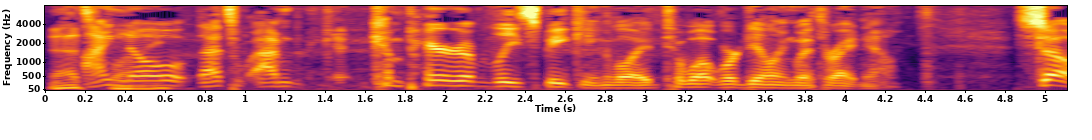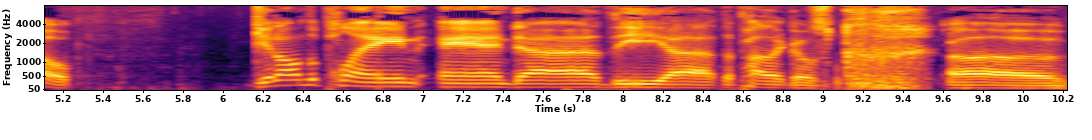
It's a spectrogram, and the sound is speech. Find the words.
That's I funny. know that's I'm comparatively speaking, Lloyd, to what we're dealing with right now. So get on the plane, and uh, the uh, the pilot goes, uh,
